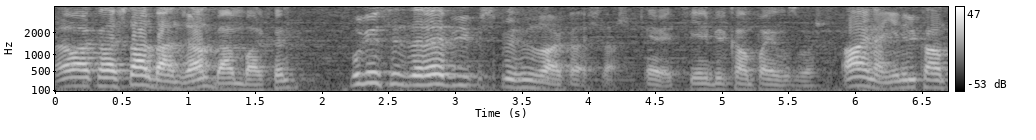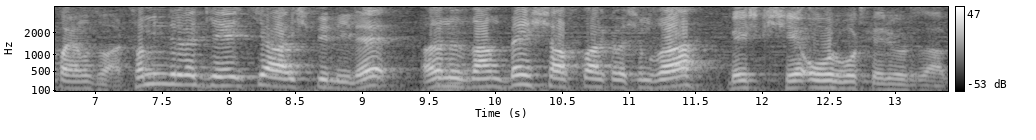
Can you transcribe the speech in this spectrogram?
Merhaba arkadaşlar ben Can. Ben Barkın. Bugün sizlere büyük bir sürprizimiz var arkadaşlar. Evet, yeni bir kampanyamız var. Aynen yeni bir kampanyamız var. Tam indir ve G2A işbirliğiyle aranızdan 5 şanslı arkadaşımıza 5 kişiye Overwatch veriyoruz abi.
